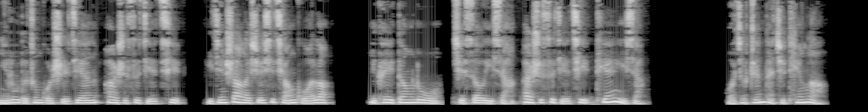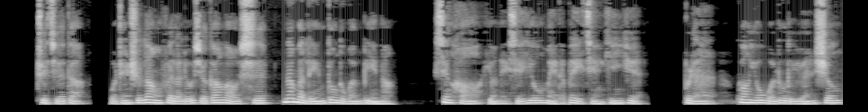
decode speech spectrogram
你录的中国时间二十四节气已经上了学习强国了，你可以登录去搜一下二十四节气，听一下。”我就真的去听了。只觉得我真是浪费了刘学刚老师那么灵动的文笔呢，幸好有那些优美的背景音乐，不然光有我录的原声，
